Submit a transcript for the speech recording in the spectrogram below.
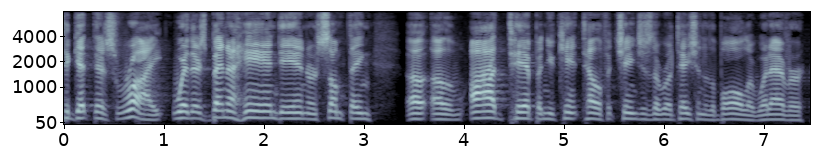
to get this right, where there's been a hand in or something, a, a odd tip, and you can't tell if it changes the rotation of the ball or whatever.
